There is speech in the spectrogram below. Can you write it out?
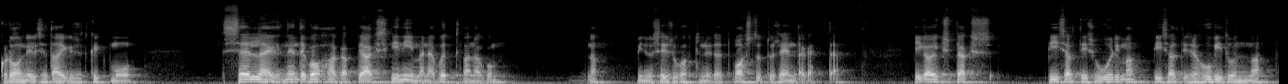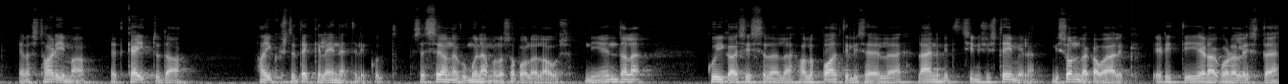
kroonilised haigused, kõik muu, selle, nende kohaga peakski inimene võtma nagu noh, minu seisukoht on nüüd, et vastutuse enda kätte. igaüks peaks piisavalt ise uurima, piisavalt ise huvi tundma, ennast harima, et käituda haiguste tekkele ennetlikult, sest see on nagu mõlemal osapoolel aus, nii endale kui ka siis sellele allopaatilisele lääne meditsiinisüsteemile, mis on väga vajalik, eriti erakorraliste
